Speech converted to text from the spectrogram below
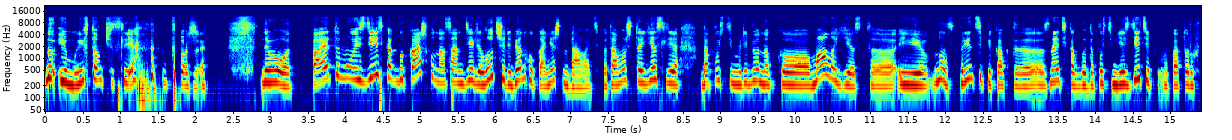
ну и мы в том числе тоже. Вот. Поэтому здесь как бы кашку на самом деле лучше ребенку, конечно, давать, потому что если, допустим, ребенок э, мало ест э, и, ну, в принципе, как-то, знаете, как бы, допустим, есть дети, у которых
